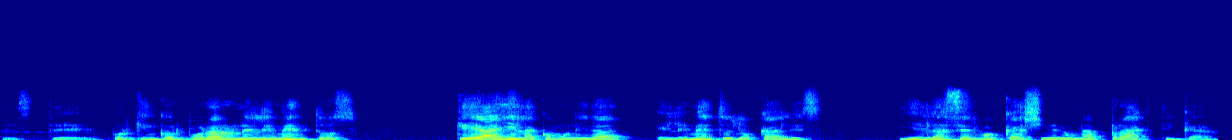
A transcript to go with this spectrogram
este, porque incorporaron elementos que hay en la comunidad, elementos locales, y el hacer bokashi era una práctica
